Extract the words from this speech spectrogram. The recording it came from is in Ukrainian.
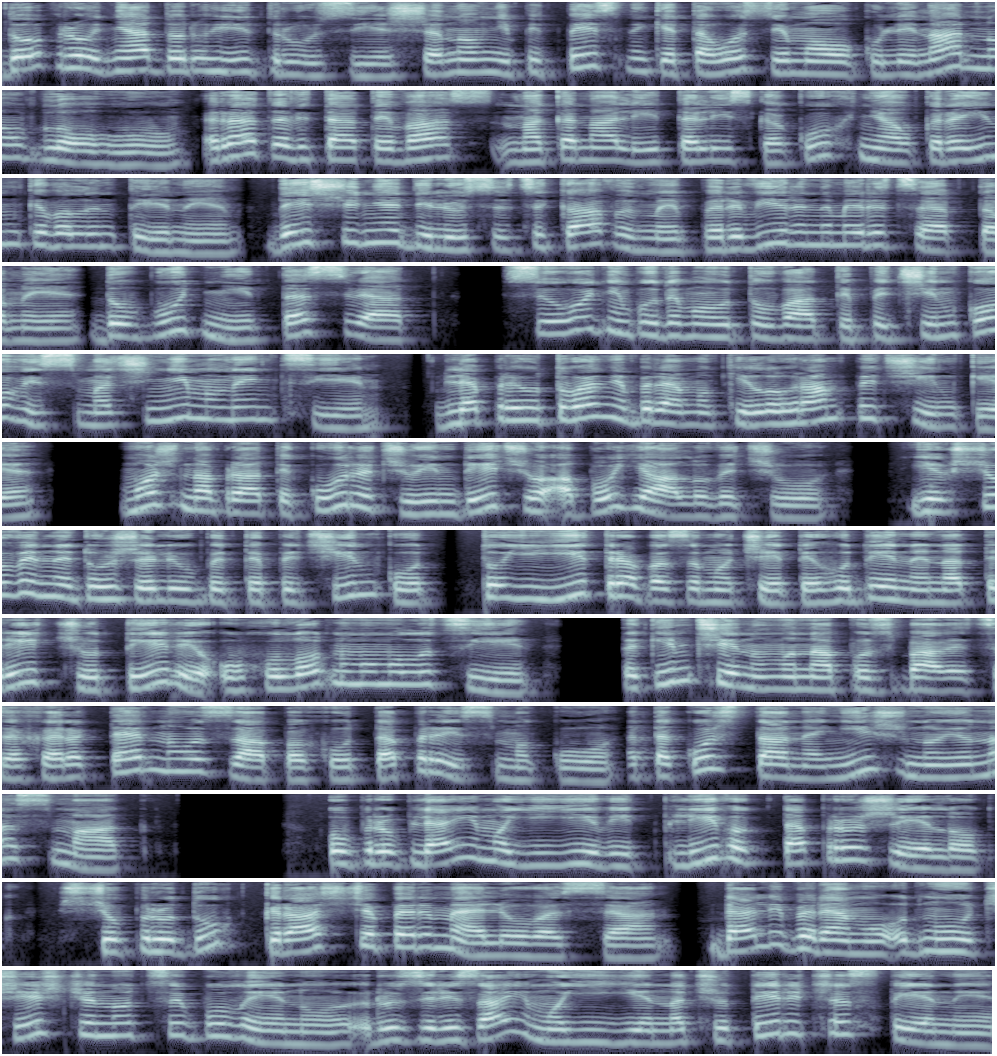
Доброго дня, дорогі друзі, шановні підписники та гості мого кулінарного блогу. Рада вітати вас на каналі Італійська кухня Українки Валентини, де щодня ділюся цікавими перевіреними рецептами до будні та свят. Сьогодні будемо готувати печінкові смачні млинці. Для приготування беремо кілограм печінки. Можна брати курячу, індичу або яловичу. Якщо ви не дуже любите печінку, то її треба замочити години на 3-4 у холодному молоці. Таким чином вона позбавиться характерного запаху та присмаку, а також стане ніжною на смак. Обробляємо її від плівок та прожилок, щоб продукт краще перемелювався. Далі беремо одну очищену цибулину, розрізаємо її на чотири частини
